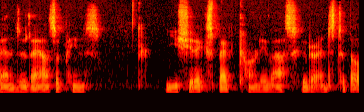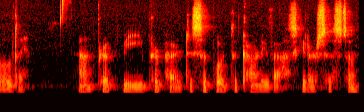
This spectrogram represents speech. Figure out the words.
benzodiazepines, you should expect cardiovascular instability and be prepared to support the cardiovascular system.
